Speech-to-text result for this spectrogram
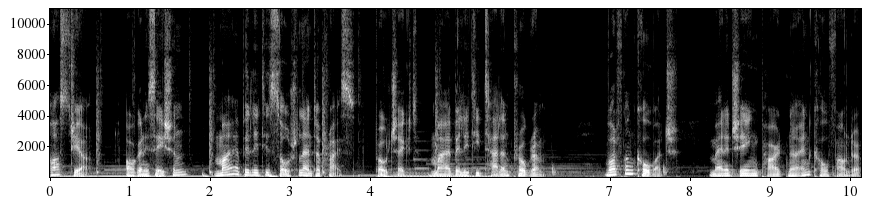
Austria. Organization My Ability Social Enterprise. Project My Ability Talent Program. Wolfgang Kowatsch, Managing Partner and Co-founder.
